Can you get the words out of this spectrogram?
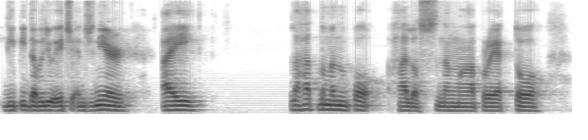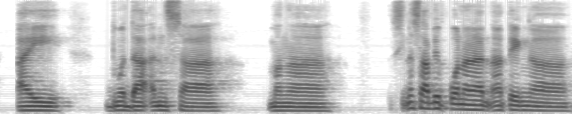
DPWH engineer ay lahat naman po halos ng mga proyekto ay dumadaan sa mga sinasabi po na nating ah,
